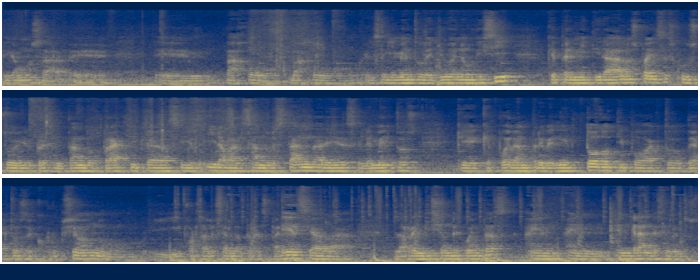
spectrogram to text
digamos, a, bajo, bajo el seguimiento de UNODC, que permitirá a los países justo ir presentando prácticas, ir, ir avanzando estándares, elementos que, que, puedan prevenir todo tipo de, acto, de actos de corrupción y fortalecer la transparencia, la, la rendición de cuentas en, en, en, grandes eventos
